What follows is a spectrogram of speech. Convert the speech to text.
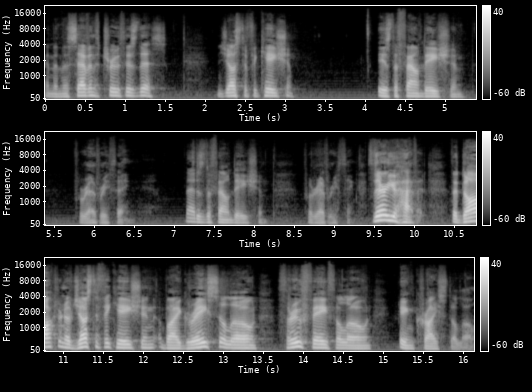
And then the seventh truth is this justification is the foundation for everything. That is the foundation for everything. So there you have it. The doctrine of justification by grace alone, through faith alone, in Christ alone.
